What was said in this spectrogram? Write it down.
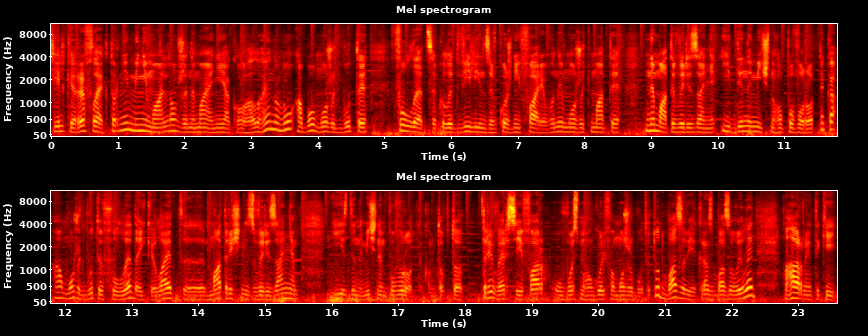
тільки рефлекторні, мінімально, вже немає ніякого галогену. Ну або можуть бути full LED, це коли дві лінзи в кожній фарі. Вони можуть мати не мати вирізання і динамічного поворотника, а можуть бути full LED, IQ Light, е, матричні з вирізанням і з динамічним поворотником. Тобто три версії фар у восьмого гольфа може бути. Тут базовий, якраз базовий LED, гарний такий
